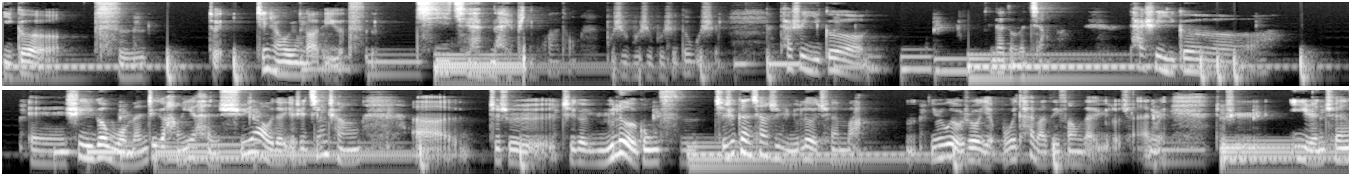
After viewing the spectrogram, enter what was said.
一个词，对，经常会用到的一个词，旗舰奶瓶，不是，不是，不是，都不是，它是一个。应该怎么讲呢？它是一个，呃，是一个我们这个行业很需要的，也是经常，呃，就是这个娱乐公司，其实更像是娱乐圈吧。嗯，因为我有时候也不会太把自己放在娱乐圈，anyway，就是艺人圈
